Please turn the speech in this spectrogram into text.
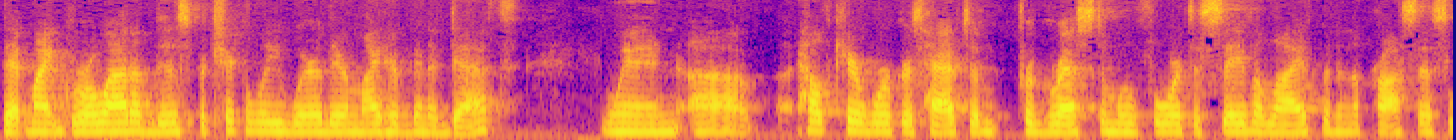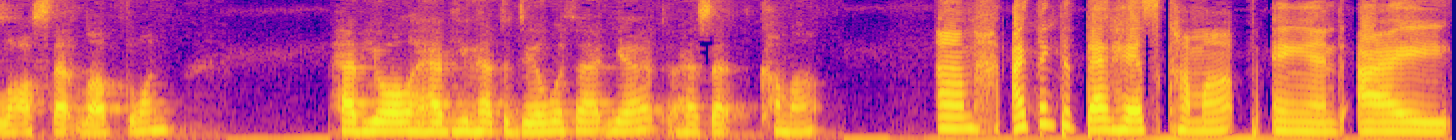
that might grow out of this, particularly where there might have been a death? when uh, healthcare workers had to progress to move forward to save a life, but in the process lost that loved one. Have you all have you had to deal with that yet? Has that come up? Um, I think that that has come up, and I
